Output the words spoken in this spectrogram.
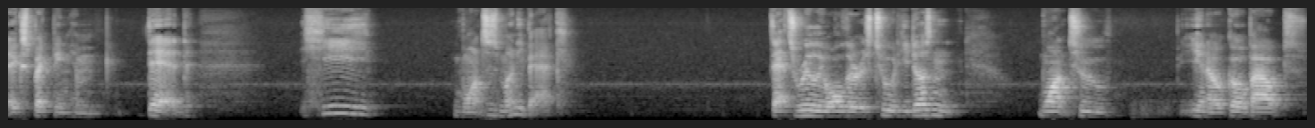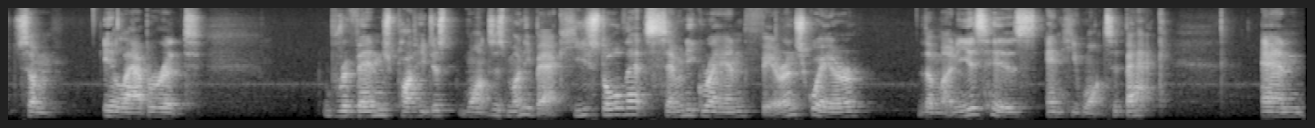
expecting him dead, he wants his money back that's really all there is to it. He doesn't want to, you know, go about some elaborate revenge plot. He just wants his money back. He stole that 70 grand fair and square. The money is his, and he wants it back. And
